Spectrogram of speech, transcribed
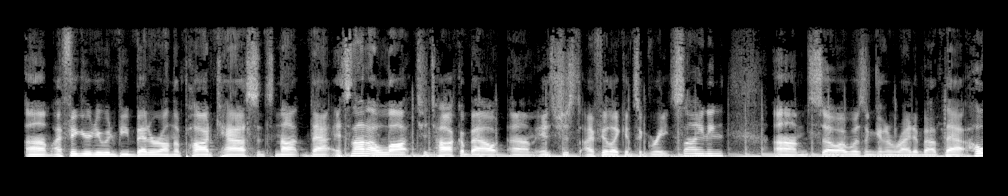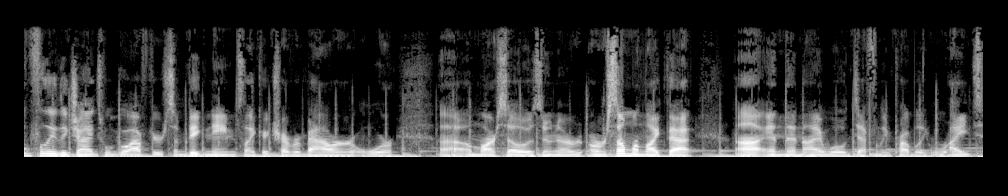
um, I figured it would be better on the podcast. It's not that it's not a lot to talk about. Um, it's just I feel like it's a great signing, um, so I wasn't going to write about that. Hopefully, the Giants will go after some big names like a Trevor Bauer or uh, a Marcell Ozuna or, or someone like that, uh, and then I will definitely probably write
